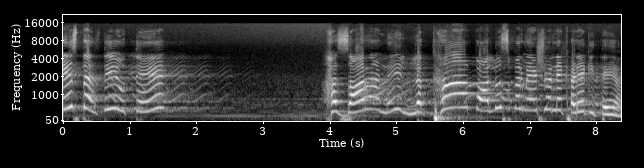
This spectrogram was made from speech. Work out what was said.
ਇਸ ਧਰਤੀ ਉੱਤੇ ਹਜ਼ਾਰਾਂ ਨਹੀਂ ਲੱਖਾਂ ਪੌਲੁਸ ਪਰਮੇਸ਼ਵਰ ਨੇ ਖੜੇ ਕੀਤੇ ਆ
